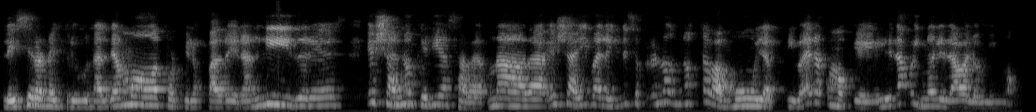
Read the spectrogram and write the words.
le hicieron el tribunal de amor porque los padres eran líderes, ella no quería saber nada, ella iba a la iglesia, pero no, no estaba muy activa, era como que le daba y no le daba lo mismo.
